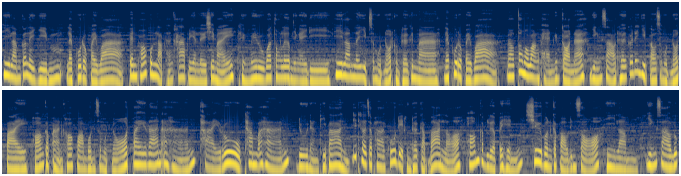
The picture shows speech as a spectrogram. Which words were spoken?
ฮีลัมก็เลยยิ้ม และพูดออกไปว่า เป็นเพราะคุณหลับทั้งคาบเรียนเลยใช่ไหม ถึงไม่รู้ว่าต้องเริ่มยังไงดี ฮีลัมเลยหยิบสมุดโน้ตของเธอขึ้นมา และพูดออกไปว่า เราต้องมาวางแผนกันก่อนนะ หญิงสาวเธอก็ได้หยิบเอาสมุดโน้ตไป พร้อมกับอ่านข้อความบนสมุดโน้ตไปร้านอาหาร ถ่ายรูปทำอาหาร ดููหนังที่บ้าน นี่เธอจะพาคู่เดทของเธอกลับบ้านเหรอ พร้อมกับเหลือไปเห็น ชื่อบนกระเป๋าดินสอ ฮีลัม หญิงสาวลุก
